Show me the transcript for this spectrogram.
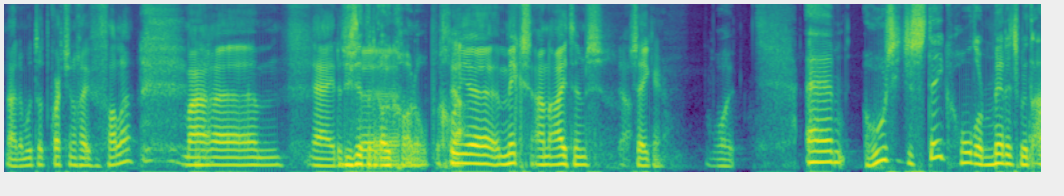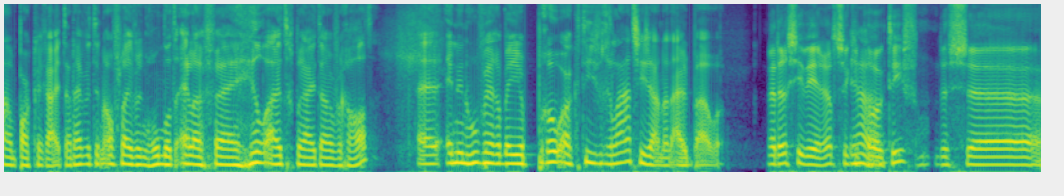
Nou, dan moet dat kwartje nog even vallen. Maar uh, nee, dus, die zitten er ook gewoon op. Goede mix aan items, zeker. Mooi. Um, hoe ziet je stakeholder management aanpak eruit? Daar hebben we het in aflevering 111 uh, eh, heel uitgebreid over gehad. Uh, en in hoeverre ben je proactief relaties aan het uitbouwen? Ja, daar is hij weer, het stukje proactief. Dus uh,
